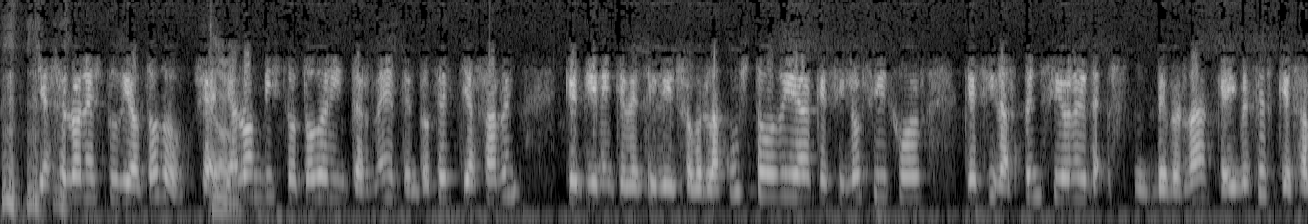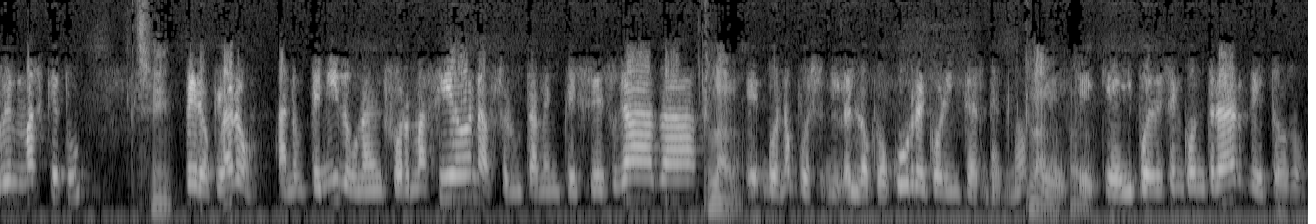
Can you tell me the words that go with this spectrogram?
Ya se lo han estudiado todo, o sea, Claro. ya lo han visto todo en Internet, entonces ya saben que tienen que decidir sobre la custodia, que si los hijos, que si las pensiones, de verdad, que hay veces que saben más que tú. Sí. Pero claro, han obtenido una información absolutamente sesgada. Claro. eh, bueno, pues lo que ocurre con Internet, ¿no? Claro, que, claro. que- que ahí puedes encontrar de todo.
